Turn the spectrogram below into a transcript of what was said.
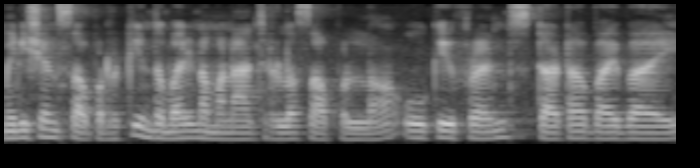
மெடிசன் சாப்பிட்றதுக்கு இந்த மாதிரி நம்ம நேச்சுரலாக சாப்பிட்லாம். Okay friends tata bye bye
